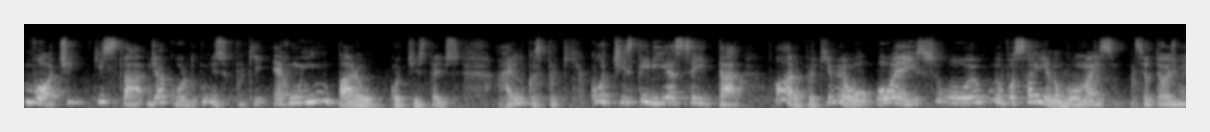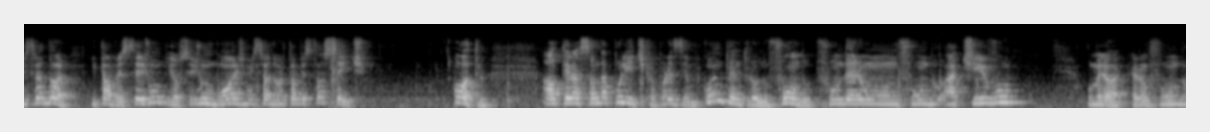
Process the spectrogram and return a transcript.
vote que está de acordo com isso, porque é ruim para o cotista isso. Ai, Lucas, por que o cotista iria aceitar? Ora, porque, meu, ou é isso ou eu, eu vou sair, eu não vou mais ser o teu administrador. E talvez seja um, eu seja um bom administrador, talvez tu aceite. Outro, alteração da política. Por exemplo, quando tu entrou no fundo, o fundo era um fundo ativo, ou melhor, era um fundo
